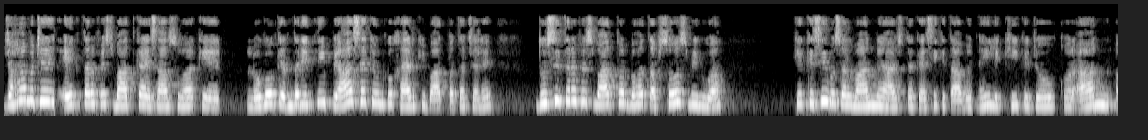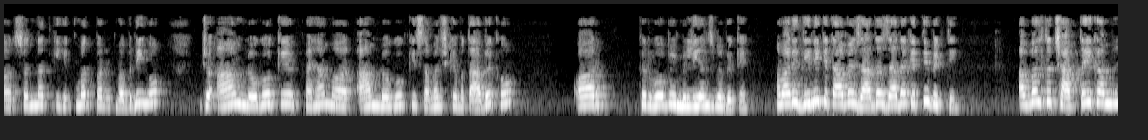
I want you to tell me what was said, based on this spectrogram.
جہاں مجھے ایک طرف اس بات کا احساس ہوا کہ لوگوں کے اندر اتنی پیاس ہے کہ ان کو خیر کی بات پتہ چلے، دوسری طرف اس بات پر بہت افسوس بھی ہوا کہ کسی مسلمان نے آج تک ایسی کتابیں نہیں لکھی کہ جو قرآن اور سنت کی حکمت پر مبنی ہو، جو عام لوگوں کے فہم اور عام لوگوں کی سمجھ کے مطابق ہو اور پھر وہ بھی ملینز میں بکیں۔ ہماری دینی کتابیں زیادہ سے زیادہ کتنی بکتی؟ اول تو چھاپتے ہی کم ہے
